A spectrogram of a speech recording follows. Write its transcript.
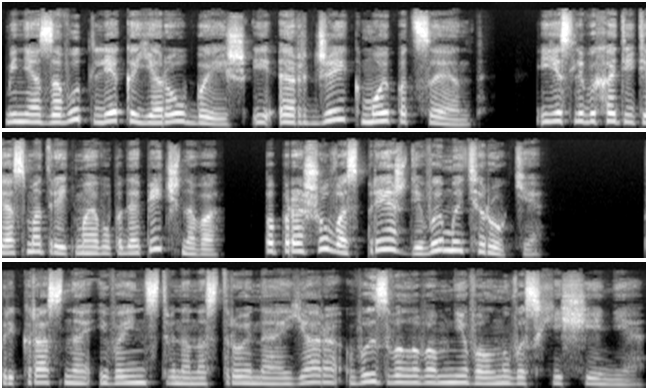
«Меня зовут Лека Яроу Бейш, и Эр Джейк мой пациент. И если вы хотите осмотреть моего подопечного, попрошу вас прежде вымыть руки». Прекрасная и воинственно настроенная Яра вызвала во мне волну восхищения.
